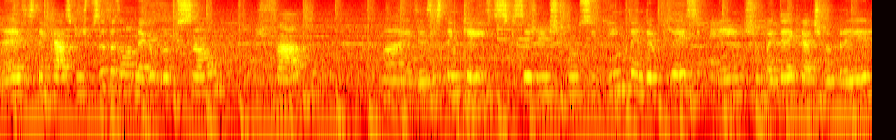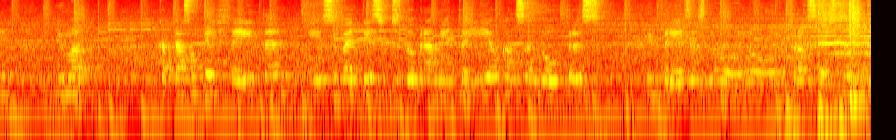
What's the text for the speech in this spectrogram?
Né? Existem casos que a gente precisa fazer uma mega produção, de fato, mas existem cases que se a gente conseguir entender o que é esse cliente, uma ideia criativa para ele e uma captação perfeita, isso vai ter esse desdobramento aí, alcançando outras empresas no, no, no processo também.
